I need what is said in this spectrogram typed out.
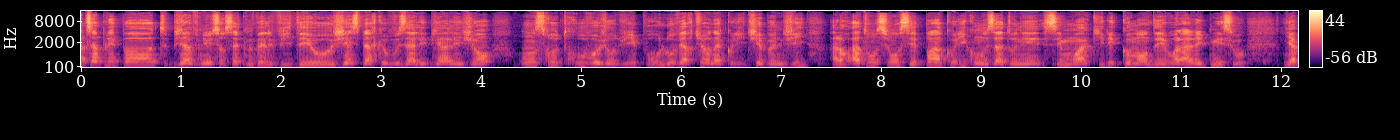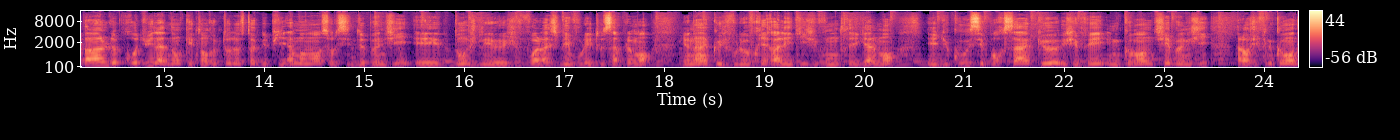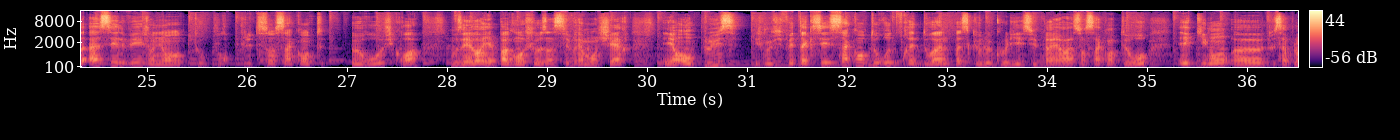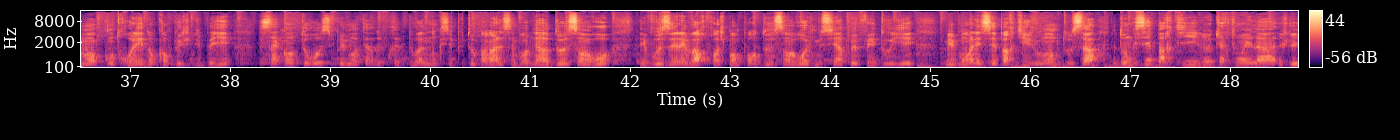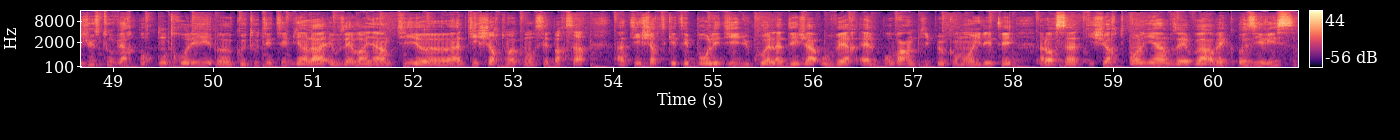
What's up les potes? Bienvenue sur cette nouvelle vidéo, j'espère que vous allez bien les gens. On se retrouve aujourd'hui pour l'ouverture d'un colis chez Bungie. Alors attention, c'est pas un colis qu'on nous a donné, c'est moi qui l'ai commandé, voilà, avec mes sous. Il y a pas mal de produits là-dedans qui est en rupture de stock depuis un moment sur le site de Bungie et dont je les, voilà, je les voulais tout simplement. Il y en a un que je voulais offrir à Lady, je vais vous montrer également. Et du coup, c'est pour ça que j'ai fait une commande chez Bungie. Alors j'ai fait une commande assez élevée, j'en ai en tout pour plus de 150 euros je crois. Vous allez voir, il n'y a pas grand chose, hein, c'est vraiment cher. Et en plus, je me suis fait taxer 50 euros de frais de douane parce que le colis est supérieur à 150 euros et qu'ils l'ont euh, tout simplement contrôlé. Donc en plus, j'ai dû payer 50 euros supplémentaires de frais de douane, donc c'est plutôt pas mal. Ça me revient à 200 euros. Et vous allez voir, franchement, pour 200 euros, je me suis un peu fait douiller. Mais bon, allez, c'est parti, je vous montre tout ça. Donc c'est parti, le carton est là. Je l'ai juste ouvert pour contrôler euh, que tout était bien là. Et vous allez voir, il y a un petit euh, un t-shirt, on va commencer par ça. Un t-shirt qui était pour Lady, du coup, elle a déjà ouvert, elle, pour voir un petit peu comment il était. Alors c'est un t-shirt en lien, vous allez voir, avec Osiris.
